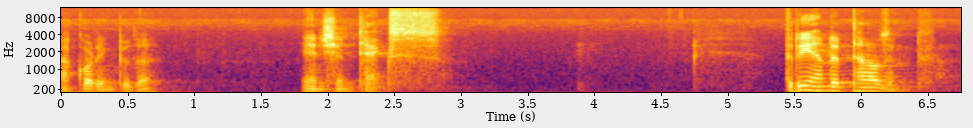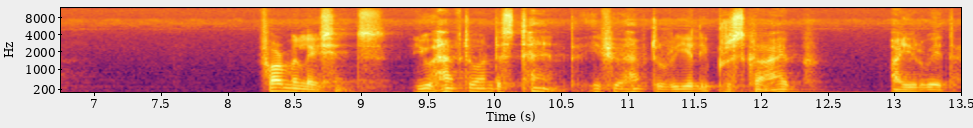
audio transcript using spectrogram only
according to the ancient texts. Three hundred thousand formulations you have to understand if you have to really prescribe Ayurveda.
